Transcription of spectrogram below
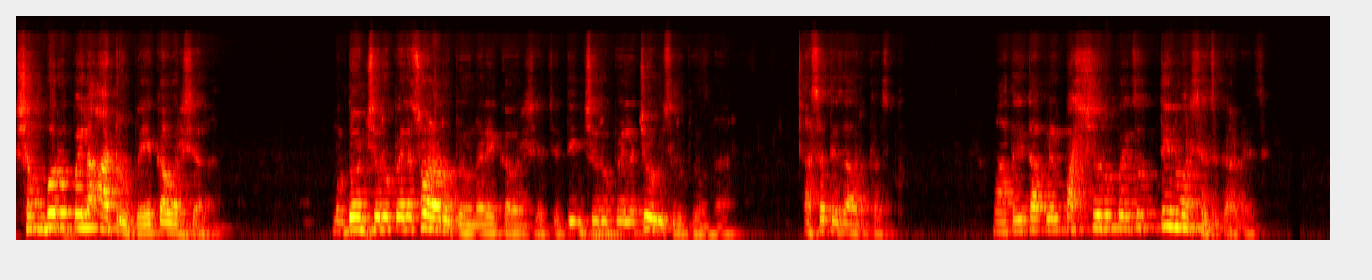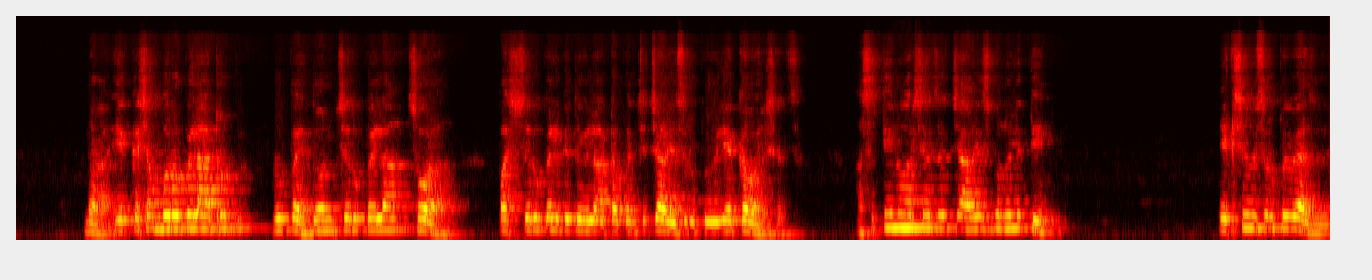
शंभर रुपयाला आठ रुपये एका वर्षाला. मग दोनशे रुपयाला सोळा रुपये होणार एका वर्षाचे. तीनशे रुपयाला चोवीस रुपये होणार. असा त्याचा अर्थ असतो. मग आता इथं आपल्याला पाचशे रुपयाचं तीन वर्षाचं काढायचं बघा एक शंभर रुपयाला आठ रुप रुपये दोनशे रुपयाला सोळा पाचशे रुपयाला किती होईल? आठ पंचे चाळीस रुपये होईल एका वर्षाचं. असं तीन वर्षाचं चाळीस गुणवले तीन. एकशे वीस रुपये व्याज होईल.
